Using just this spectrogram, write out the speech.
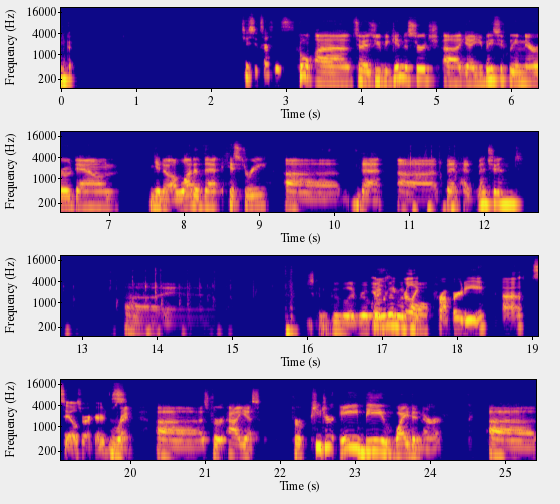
Okay. Two successes. Cool. Uh, so as you begin to search, uh, yeah, you basically narrow down, you know, a lot of that history uh, that uh, Ben had mentioned, uh, and I'm just gonna Google it real quick. looking Lynnewood for like property uh, sales records. Right. Uh, as for uh, yes, for Peter A. B. Widener, uh,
